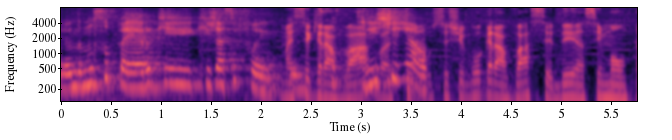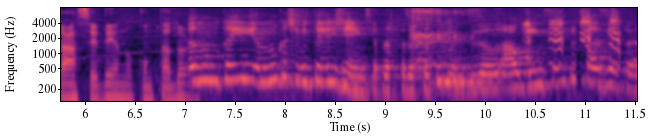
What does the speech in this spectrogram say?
Eu ainda não supero que, que já se foi. Mas você gravava? Triste tipo, real. você chegou a gravar CD, assim, montar CD no computador? Eu não tenho, eu nunca tive inteligência pra fazer essas coisas. Eu- alguém sempre fazia pra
